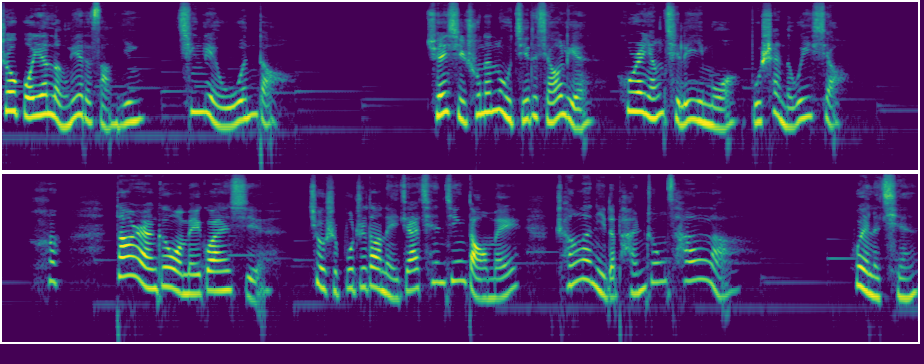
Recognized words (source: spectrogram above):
周伯言冷冽的嗓音清冽无温道：“全喜初那怒极的小脸忽然扬起了一抹不善的微笑。哼，当然跟我没关系，就是不知道哪家千金倒霉成了你的盘中餐了。为了钱，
